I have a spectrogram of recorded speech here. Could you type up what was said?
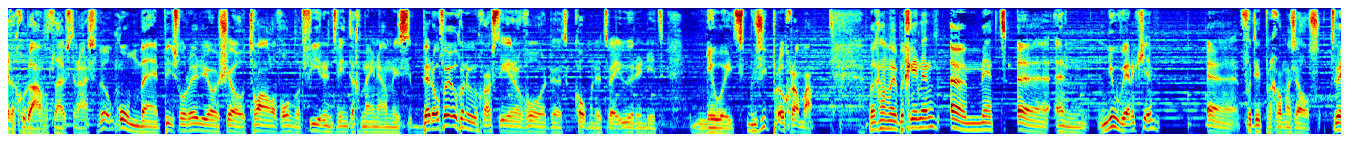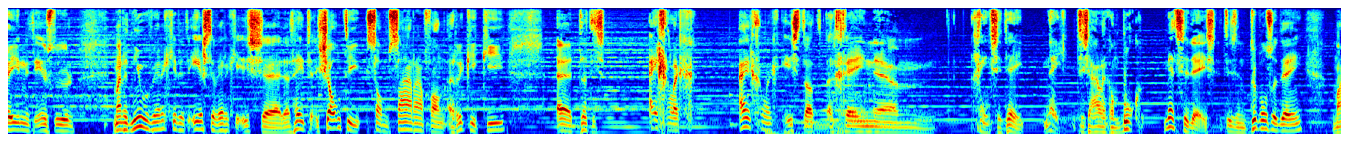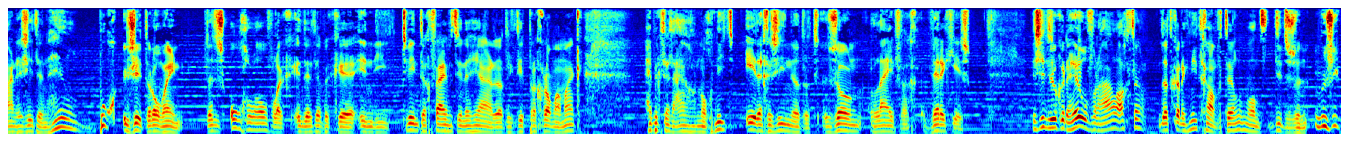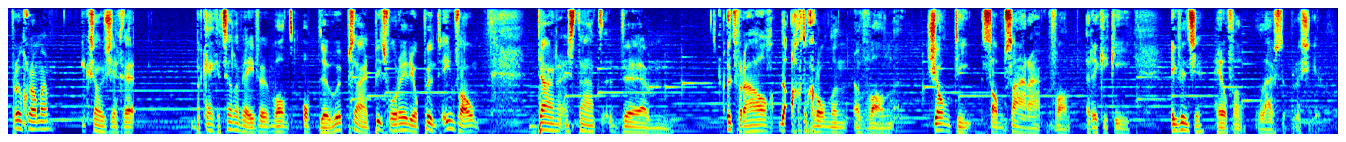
Hele goede avond luisteraars. Welkom bij Peaceful Radio Show 1224. Mijn naam is Berro Veugen, uw gastheer voor de komende twee uur in dit New Age muziekprogramma. We gaan weer beginnen uh, met uh, een nieuw werkje. Uh, voor dit programma zelfs twee in het eerste uur. Maar het nieuwe werkje, het eerste werkje is, dat heet Shanti Samsara van Ricky Key. dat is eigenlijk eigenlijk is dat geen, um, geen cd. Nee, het is eigenlijk een boek met cd's. Het is een dubbel cd, maar er zit een heel boek zit eromheen. Dat is ongelooflijk. Dat heb ik uh, in die 20, 25 jaar dat ik dit programma maak... heb ik dat eigenlijk nog niet eerder gezien dat het zo'n lijvig werkje is. Er zit natuurlijk een heel verhaal achter. Dat kan ik niet gaan vertellen, want dit is een muziekprogramma. Ik zou zeggen, bekijk het zelf even, want op de website peacefulradio.info daar staat de, het verhaal, de achtergronden van Shanti Samsara van Rikiki. Ik wens je heel veel luisterplezier.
